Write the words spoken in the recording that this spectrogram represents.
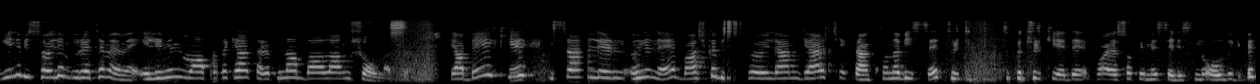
yeni bir söylem üretememe, elinin muhafazakar tarafından bağlanmış olması. Ya belki İsraillerin önüne başka bir söylem gerçekten konabilse, tıpkı Türkiye'de bu Ayasofya meselesinde olduğu gibi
